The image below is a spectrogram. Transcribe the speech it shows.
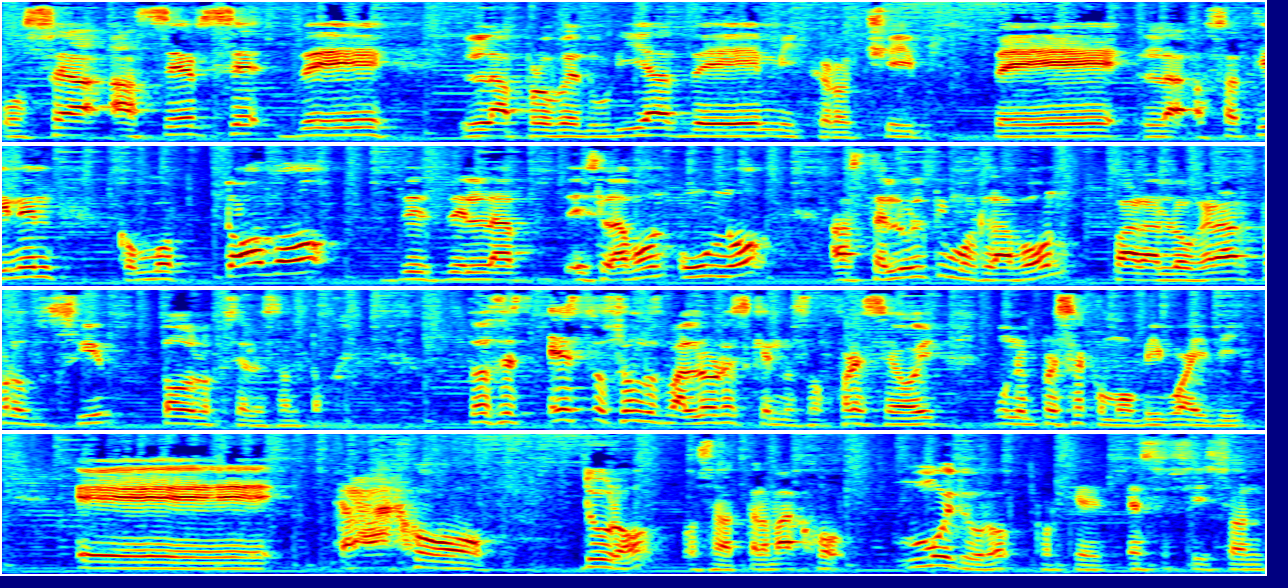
O sea, hacerse de la proveeduría de microchips, de la, o sea, tienen como todo desde el eslabón 1 hasta el último eslabón para lograr producir todo lo que se les antoje. Entonces, estos son los valores que nos ofrece hoy una empresa como BYD. Eh, trabajo duro, o sea, trabajo muy duro, porque eso sí son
